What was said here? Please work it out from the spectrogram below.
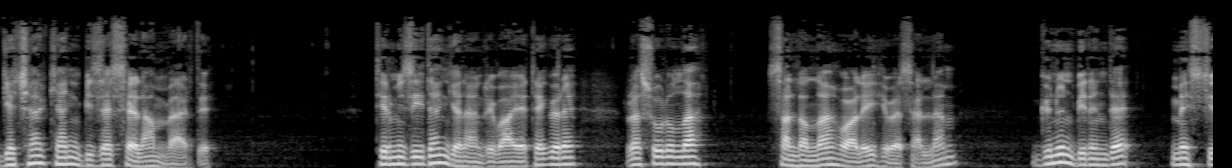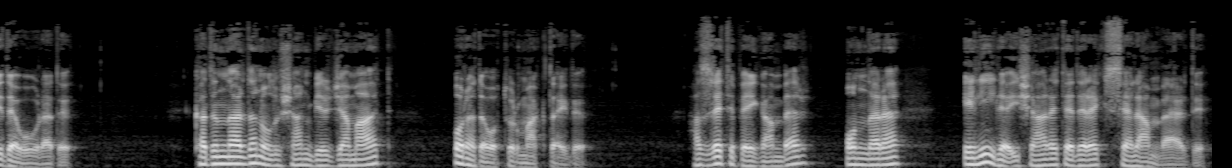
geçerken bize selam verdi. Tirmizi'den gelen rivayete göre Rasulullah sallallahu aleyhi ve sellem günün birinde mescide uğradı. Kadınlardan oluşan bir cemaat orada oturmaktaydı. Hazreti Peygamber onlara eliyle işaret ederek selam verdi.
